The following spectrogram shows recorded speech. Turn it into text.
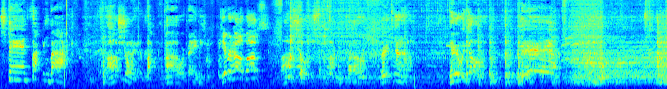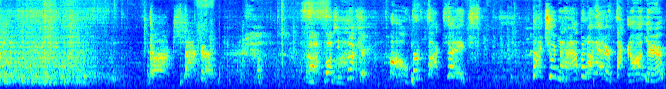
Stand fucking back. I'll show you the fucking power, baby. Give her hell, Bubs. I'll show you some fucking power right now. Here we go. Yeah! Cocksucker! Ah, Bubs, you fucked her. Oh, for fuck's sakes! Shouldn't have happened. I had her fucking on there.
